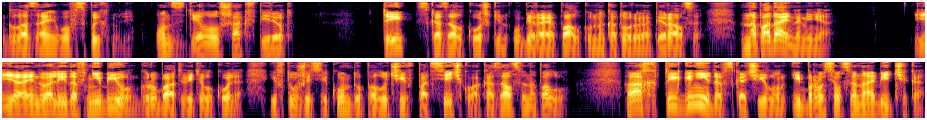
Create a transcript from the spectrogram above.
глаза его вспыхнули. Он сделал шаг вперед. «Ты, — сказал Кошкин, убирая палку, на которую опирался, — нападай на меня!» «Я инвалидов не бью», — грубо ответил Коля, и в ту же секунду, получив подсечку, оказался на полу. «Ах ты, гнида!» — вскочил он и бросился на обидчика.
